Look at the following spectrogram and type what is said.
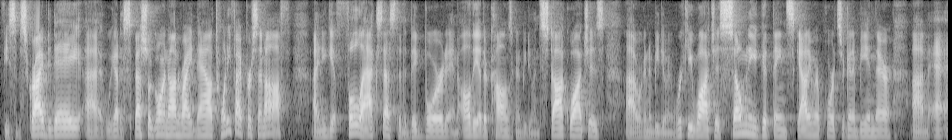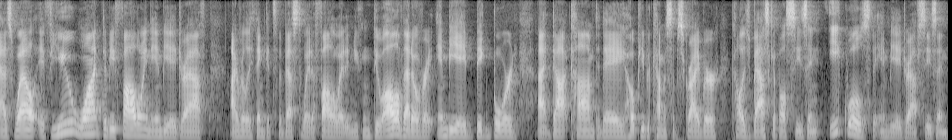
If you subscribe today, uh, we got a special going on right now 25% off uh, and you get full access to the big board and all the other columns. We're going to be doing stock watches. Uh, we're going to be doing rookie watches. So many good things. Scouting reports are going to be in there um, as well. If you want to be following the NBA draft, I really think it's the best way to follow it. And you can do all of that over at NBABigBoard.com today. Hope you become a subscriber. College basketball season equals the NBA draft season.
